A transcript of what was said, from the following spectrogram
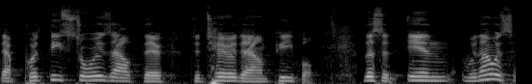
that put these stories out there to tear down people. Listen, in when I was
